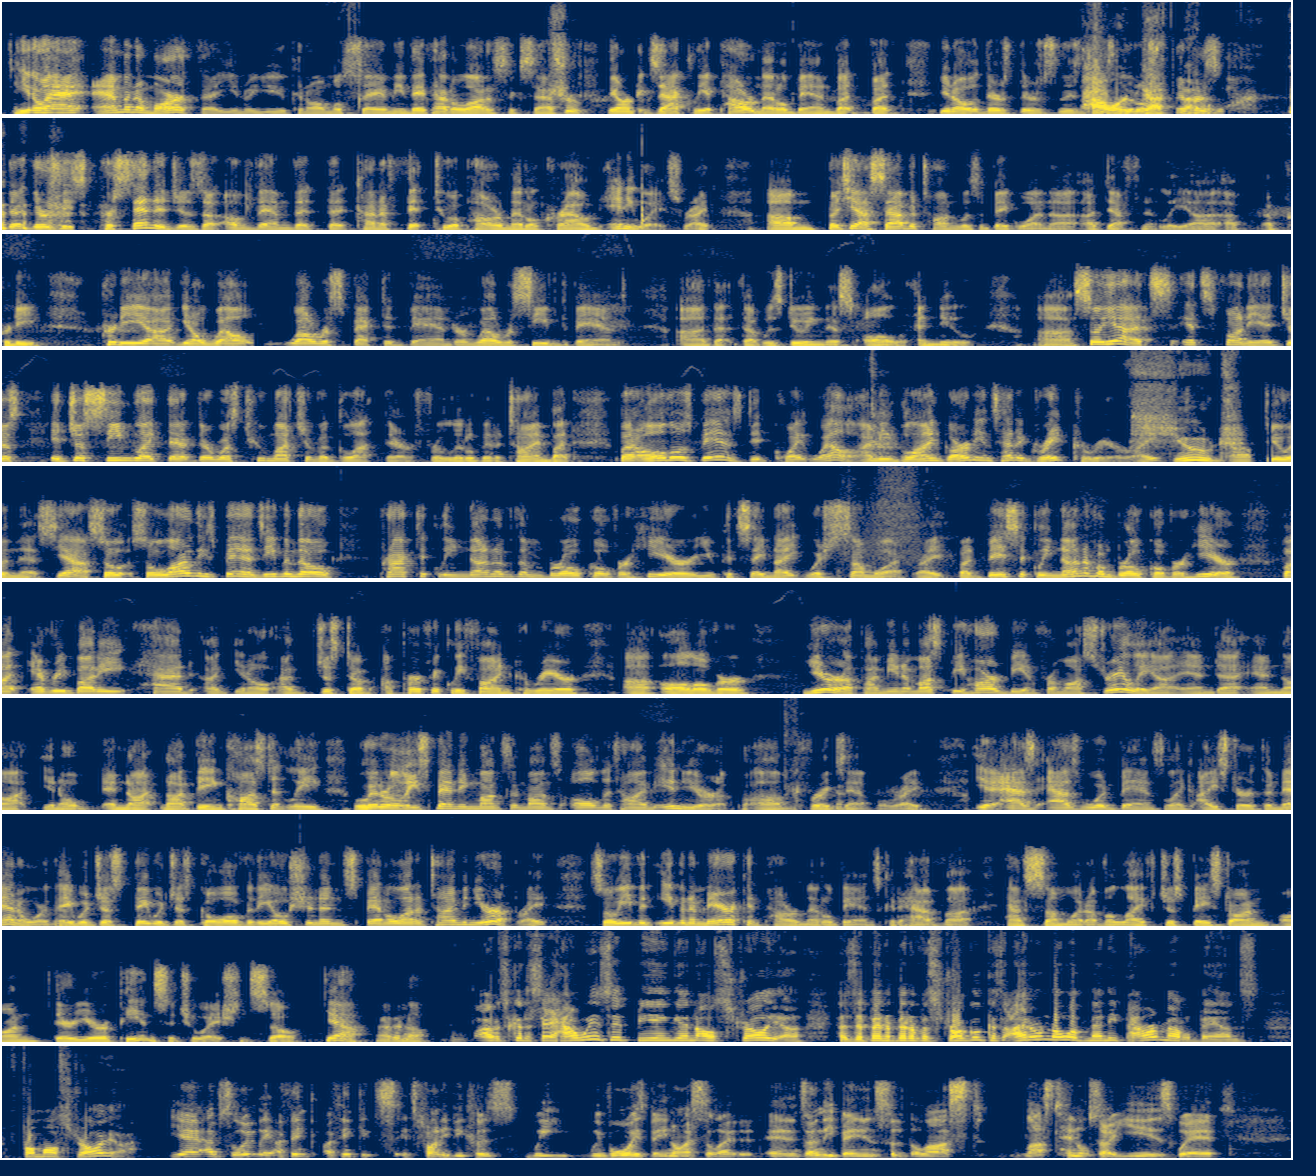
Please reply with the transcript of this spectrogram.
You know, Amon Amarth, you know, you can almost say. I mean, they've had a lot of success. True. They aren't exactly a power metal band, but but you know, there's there's these, power these little death metal. there, there's these percentages of them that that kind of fit to a power metal crowd, anyways, right? Um, but yeah, Sabaton was a big one, uh, uh, definitely uh, a, a pretty pretty uh, you know well well respected band or well received band uh, that that was doing this all anew. Uh, so yeah, it's it's funny. It just it just seemed like there there was too much of a glut there for a little bit of time. But but all those bands did quite well. I mean, Blind Guardians had a great career, right? Huge uh, doing this. Yeah. So so a lot of these bands, even though practically none of them broke over here. You could say Nightwish somewhat, right? But basically none of them broke over here. But everybody had, a, you know, a, just a, a perfectly fine career uh, all over Europe, I mean, it must be hard being from Australia and uh, and not you know and not not being constantly, literally spending months and months all the time in Europe, um, for example, right? Yeah, as as would bands like Iced Earth and Manowar, they would just they would just go over the ocean and spend a lot of time in Europe, right? So even even American power metal bands could have uh, have somewhat of a life just based on on their European situation. So yeah, I don't know. I was going to say, how is it being in Australia? Has it been a bit of a struggle? Because I don't know of many power metal bands from Australia. Yeah, absolutely. I think I think it's it's funny because we we've always been isolated, and it's only been in sort of the last last ten or so years where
